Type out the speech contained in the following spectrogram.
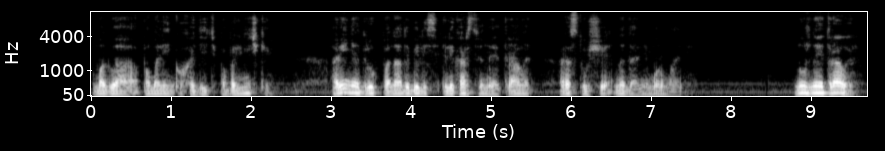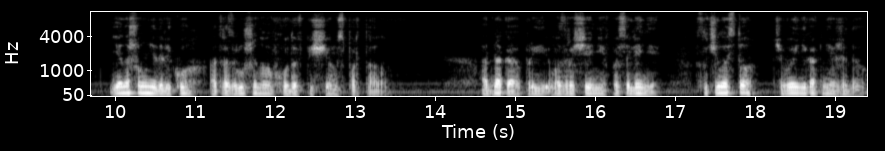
могла помаленьку ходить по больничке, Арине вдруг понадобились лекарственные травы, растущие на Дальнем Урмане. Нужные травы я нашел недалеко от разрушенного входа в пещеру с порталом. Однако при возвращении в поселение случилось то, чего я никак не ожидал.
